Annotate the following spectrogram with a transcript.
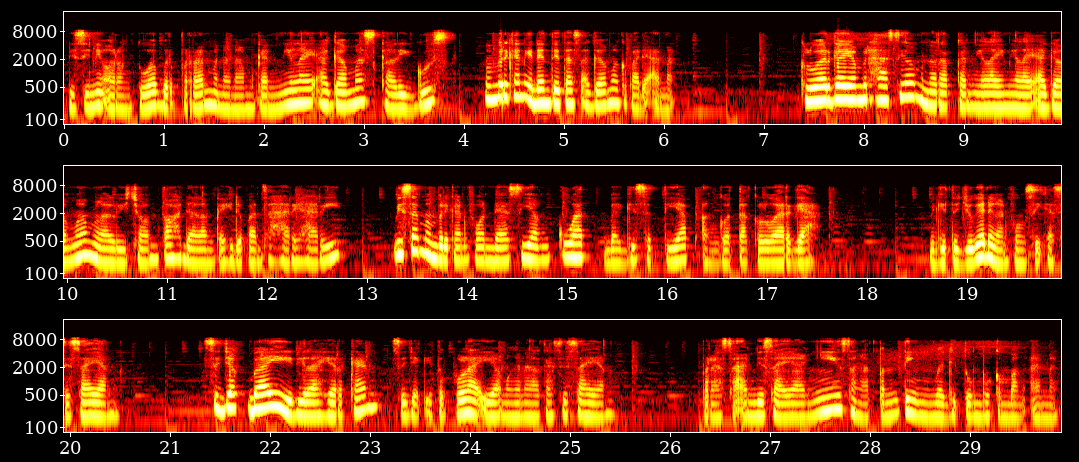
Di sini orang tua berperan menanamkan nilai agama sekaligus memberikan identitas agama kepada anak. Keluarga yang berhasil menerapkan nilai-nilai agama melalui contoh dalam kehidupan sehari-hari bisa memberikan fondasi yang kuat bagi setiap anggota keluarga. Begitu juga dengan fungsi kasih sayang. Sejak bayi dilahirkan, sejak itu pula ia mengenal kasih sayang. Perasaan disayangi sangat penting bagi tumbuh kembang anak.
